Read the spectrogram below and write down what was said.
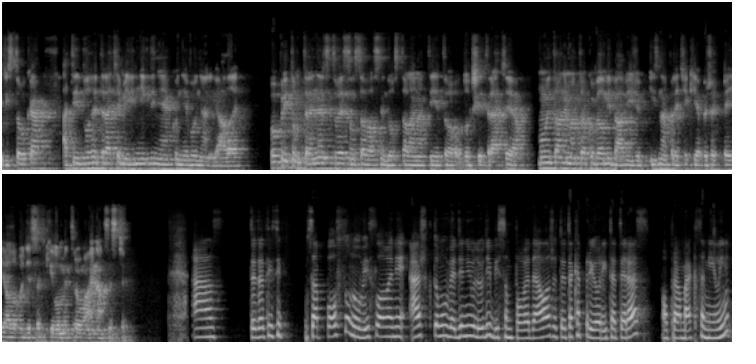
400 a tie dlhé trate mi nikdy nejako nevoňali, ale popri tom trénerstve som sa vlastne dostal aj na tieto dlhšie trate a momentálne ma to ako veľmi baví, že ísť na preteky a bežať 5 alebo 10 kilometrov aj na ceste. A teda ty si sa posunul vyslovene až k tomu vedeniu ľudí, by som povedala, že to je taká priorita teraz, opravom, ak sa milím.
